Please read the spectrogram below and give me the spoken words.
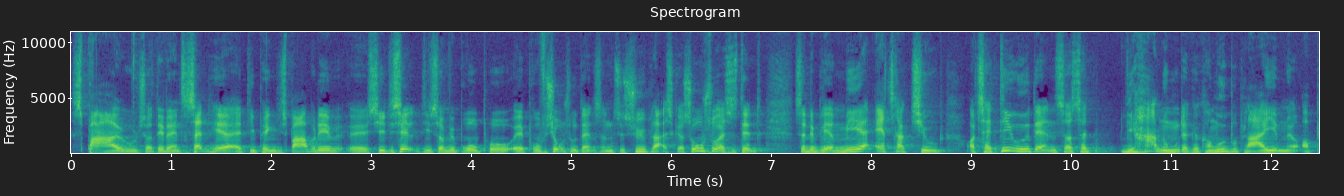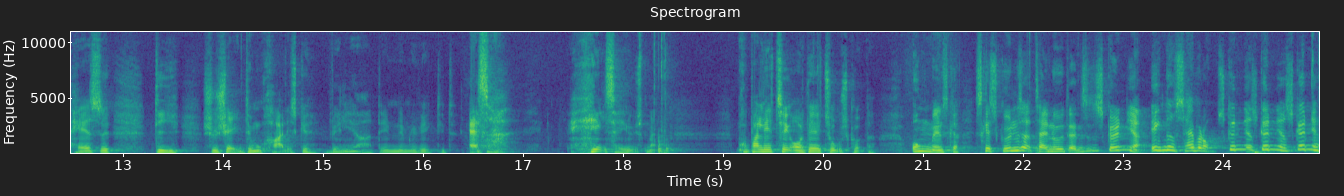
spareøvelse. Og det, der er interessant her, er, at de penge, de sparer på det, øh, siger de selv, de så vil bruge på øh, professionsuddannelserne til sygeplejerske og socioassistent, så det bliver mere attraktivt at tage de uddannelser, så vi har nogen, der kan komme ud på plejehjemmene og passe de socialdemokratiske vælgere. Det er nemlig vigtigt. Altså, helt seriøst, mand. Prøv bare lige at tænke over det her i to sekunder. Unge mennesker skal skynde sig at tage en uddannelse. Skynd jer. Ikke noget sabbatår. Skynd jer, skynd jer, skynd jer.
